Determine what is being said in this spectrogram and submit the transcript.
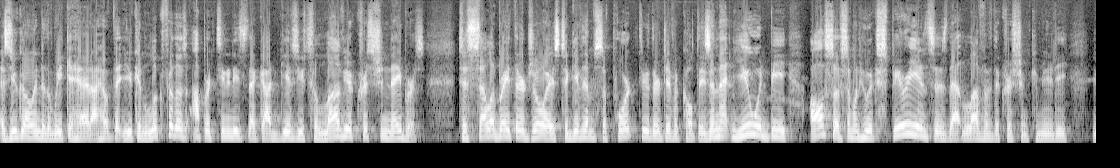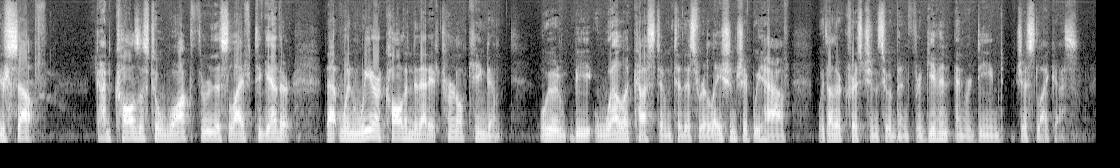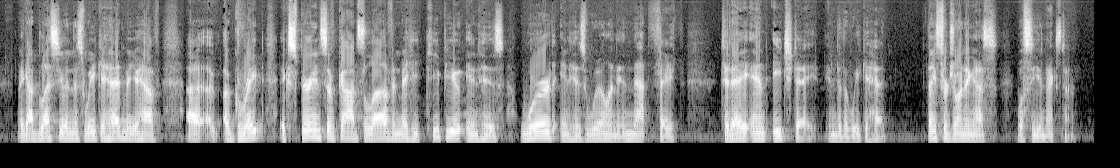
As you go into the week ahead, I hope that you can look for those opportunities that God gives you to love your Christian neighbors, to celebrate their joys, to give them support through their difficulties, and that you would be also someone who experiences that love of the Christian community yourself. God calls us to walk through this life together, that when we are called into that eternal kingdom, we would be well accustomed to this relationship we have with other Christians who have been forgiven and redeemed just like us. May God bless you in this week ahead. May you have a, a, great experience of God's love, and may He keep you in His word, in His will, and in that faith today and each day into the week ahead. Thanks for joining us. We'll see you next time.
